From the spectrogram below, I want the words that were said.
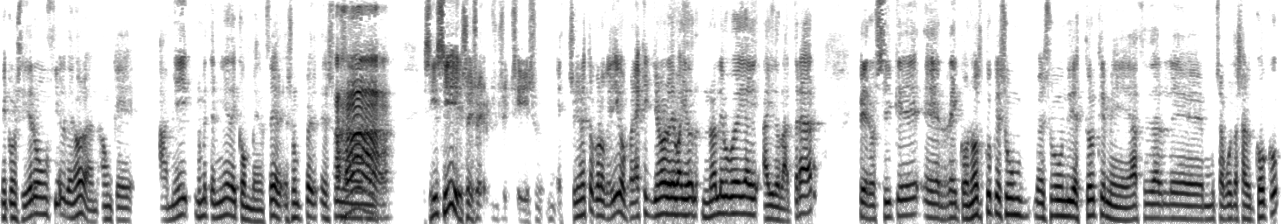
me considero un fiel de Nolan, aunque a mí no me termine de convencer. Es un, es una-. Sí, sí, soy, soy, soy- honesto con lo que digo, pero es que yo no le voy a, no le voy a, a idolatrar, pero sí que eh, reconozco que es un, es un director que me hace darle muchas vueltas al coco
